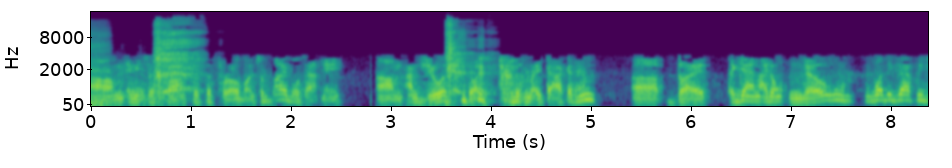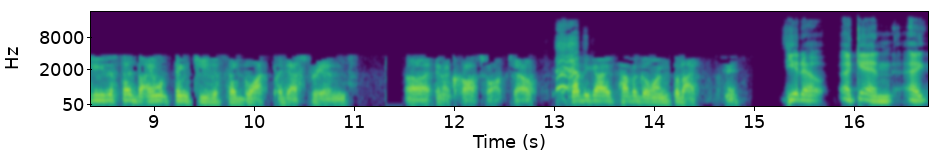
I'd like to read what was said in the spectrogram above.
Um, and his response was to throw a bunch of Bibles at me. Um, I'm Jewish, so I just threw them right back at him. Uh, but again, I don't know what exactly Jesus said, but I don't think Jesus said block pedestrians, uh, in a crosswalk. So love you guys. Have a good one. Bye bye. You know, again, I,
